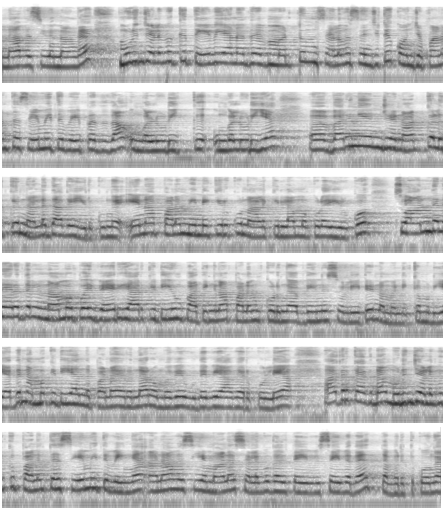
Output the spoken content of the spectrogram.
அனாவசியம் தாங்க. முடிஞ்ச அளவுக்கு தேவையானதை மட்டும் செலவு செஞ்சுட்டு கொஞ்சம் பணத்தை சேமித்து வைப்பது தான் உங்களுடைய உங்களுடைய வருங்கின்ற வருகின்ற நாட்களுக்கு நல்லதாக இருக்குங்க. ஏன்னா பணம் இன்னைக்கு இருக்கும் நாளைக்கு இல்லாமல் கூட இருக்கும். ஸோ அந்த நேரத்தில் நாம் போய் வேறு யார்கிட்டயும் பார்த்தீங்கன்னா பணம் கொடுங்க அப்படின்னு சொல்லிட்டு நம்ம நிற்க முடியாது. நம்மக்கிட்டேயே அந்த பணம் இருந்தால் ரொம்பவே உதவியாக இருக்கும் இல்லையா? அதற்காக தான் முடிஞ்ச அளவுக்கு பணத்தை சேமித்து வைங்க. அனாவசியமான செலவுகள் தேவை செய்வதை தவிர்த்துக்கோங்க.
